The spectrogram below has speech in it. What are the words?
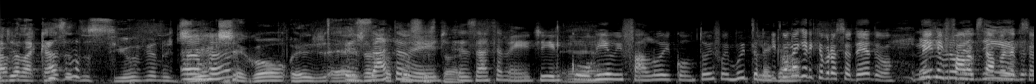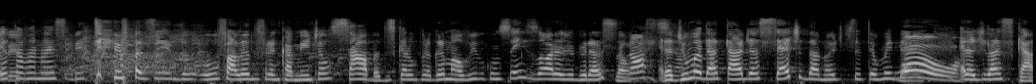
estava na casa do Silvio no dia Aham. que chegou. Ele, é, Exatamente, exatamente. Ele correu e falou e contou e foi muito legal. E como é que ele quebrou seu dedo? Ele Nem me fala o que você estava fazendo com seu Eu estava no SBT fazendo o Falando Francamente aos sábados, que era um programa ao vivo com seis horas de duração. Nossa. Era de uma da tarde às sete da noite, para você ter uma ideia. Uou. Era de lascar.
